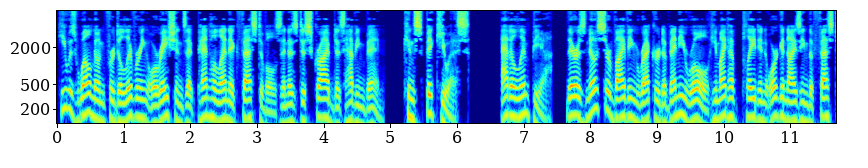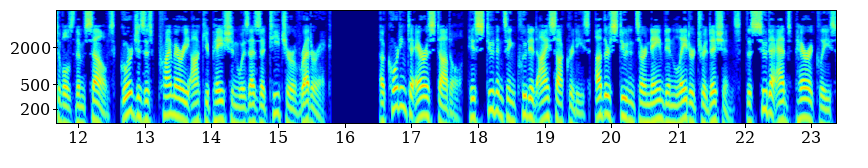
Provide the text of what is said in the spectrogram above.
He was well known for delivering orations at Panhellenic festivals and is described as having been «conspicuous» at Olympia. There is no surviving record of any role he might have played in organizing the festivals themselves. Gorgias's primary occupation was as a teacher of rhetoric. According to Aristotle, his students included Isocrates, other students are named in later traditions, the Suda adds Pericles,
